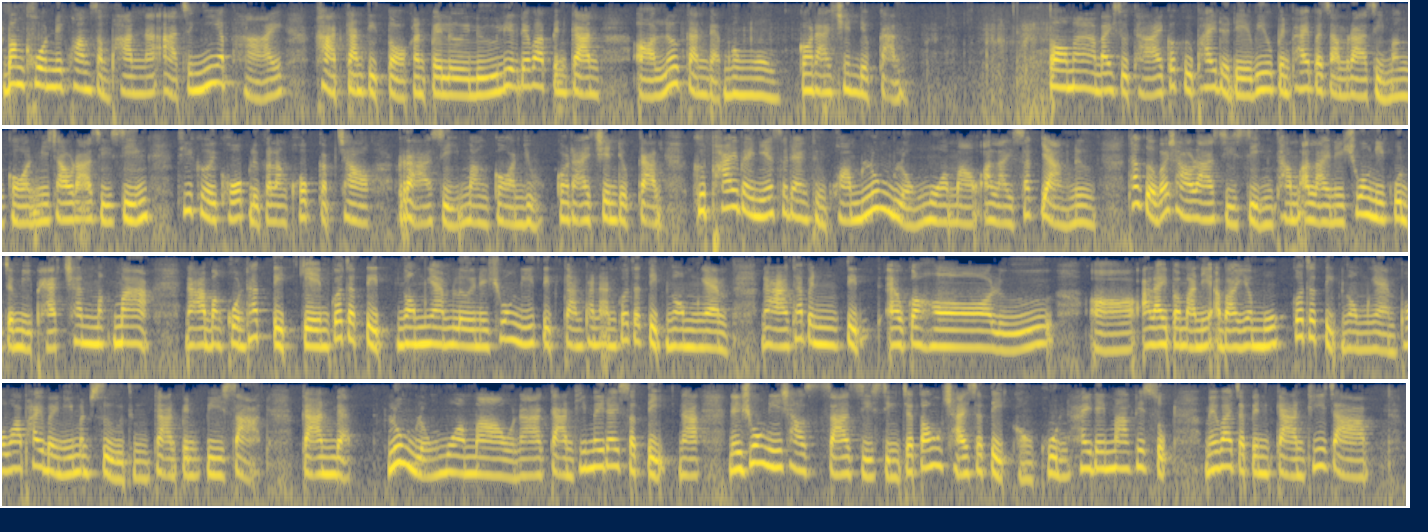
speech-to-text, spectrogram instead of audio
บางคนในความสัมพันธ์นะอาจจะเงียบหายขาดการติดต่อกันไปเลย หรือเรียกได้ว่าเป็นการเเลิกกันแบบงงๆก็ได้เช่นเดียวกัน ต่อมาใบสุดท้ายก็คือไพ่เดอะเดวิลเป็นไพ่ประจำราศีมังกร มีชาวราศีสิงห์ที่เคยคบหรือกำลังคบกับชาวราศีมังกรอยู่ก็ได้เช่นเดียวกัน คือไพ่ใบนี้แสดงถึงความลุ่มหลงมัวเมาอะไรสักอย่างหนึ่ง ถ้าเกิดว่าชาวราศีสิงห์ทำอะไรในช่วงนี้คุณจะมีแพชชั่นมากๆนะคะบางคนถ้าติดเกมก็จะติดงอมแงมเลยในช่วงนี้ ติดการพนันก็จะติดงอมแงมนะคะถ้าเป็นติดแอลกอฮอล์หรืออะไรประมาณนี้อบายมุกก็จะติดงอมแงม เพราะว่าไพ่ใบนี้มันสื่อถึงการเป็นปีศาจการแบบลุ่มหลงมัวเมานะการที่ไม่ได้สตินะในช่วงนี้ชาวราศีสิงห์จะต้องใช้สติของคุณให้ได้มากที่สุด ไม่ว่าจะเป็นการที่จะ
